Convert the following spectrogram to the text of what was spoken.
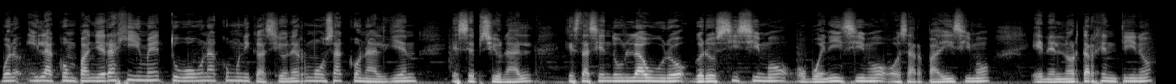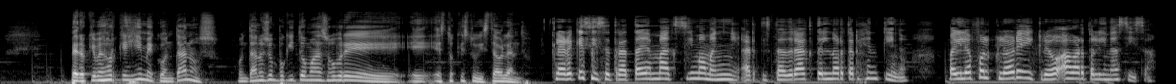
Bueno, y la compañera Jime tuvo una comunicación hermosa con alguien excepcional que está haciendo un laburo grosísimo o buenísimo o zarpadísimo en el norte argentino. Pero qué mejor que Jime, contanos. Contanos un poquito más sobre eh, esto que estuviste hablando. Claro que sí, se trata de Máxima Maní, artista drag del norte argentino. Baila folclore y creó a Bartolina Sisa.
